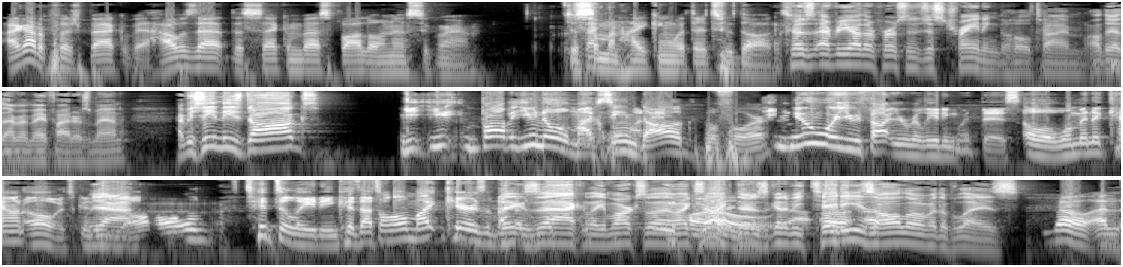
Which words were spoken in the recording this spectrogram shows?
I got to push back a bit. How is that the second best follow on Instagram? Just someone hiking with their two dogs. Because every other person's just training the whole time. All the other MMA fighters, man. Have you seen these dogs? You, you, Bobby, you know what I've seen wanted. dogs before. He knew where you thought you were leading with this. Oh, a woman account. Oh, it's going to Yeah. be all titillating because that's all Mike cares about. Exactly. Mark's, uh, Mike's Oh, like, there's gonna be uh, titties uh, all over the place. No, a,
